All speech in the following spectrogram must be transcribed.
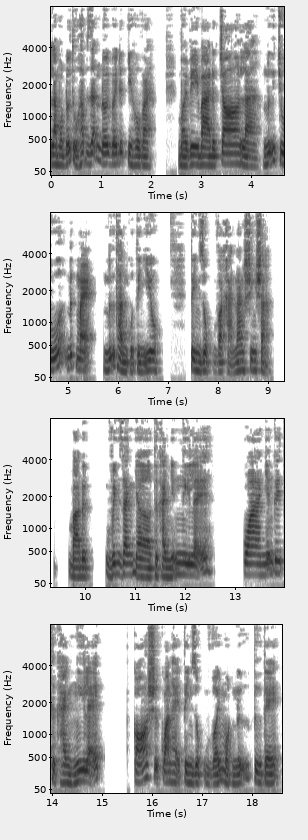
là một đối thủ hấp dẫn đối với Đức Giê-hô-va bởi vì bà được cho là nữ chúa, đức mẹ, nữ thần của tình yêu, tình dục và khả năng sinh sản. Bà được vinh danh nhờ thực hành những nghi lễ qua những cái thực hành nghi lễ có sự quan hệ tình dục với một nữ tư tế,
